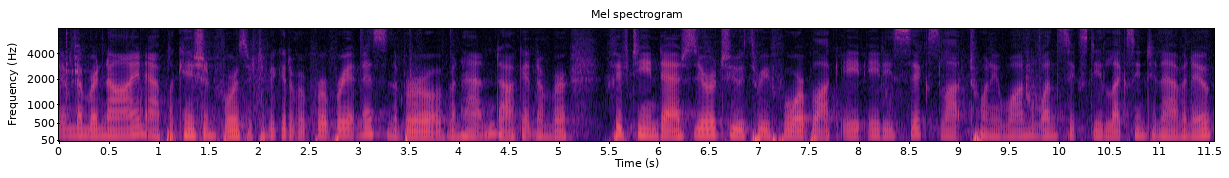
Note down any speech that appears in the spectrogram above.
Item number nine, application for a certificate of appropriateness in the Borough of Manhattan, docket number 15-0234, Block 886, Lot 21, 160 Lexington Avenue,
